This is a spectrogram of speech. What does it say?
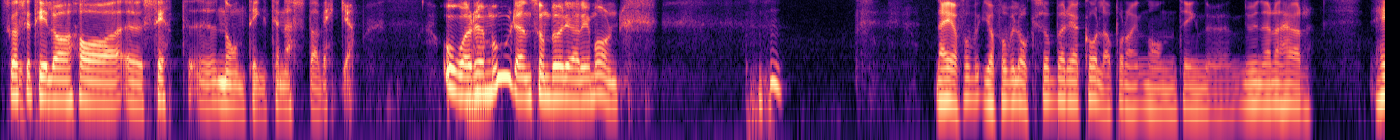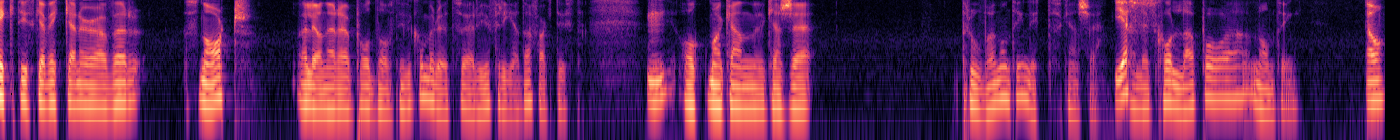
Ska se till att ha eh, sett eh, någonting till nästa vecka. Åremorden som börjar imorgon. Nej, jag får, jag får väl också börja kolla på nå någonting nu. Nu när den här hektiska veckan är över snart, eller ja, när det här poddavsnittet kommer ut så är det ju fredag faktiskt. Mm. Och man kan kanske prova någonting nytt kanske. Yes. Eller kolla på någonting. Ja.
